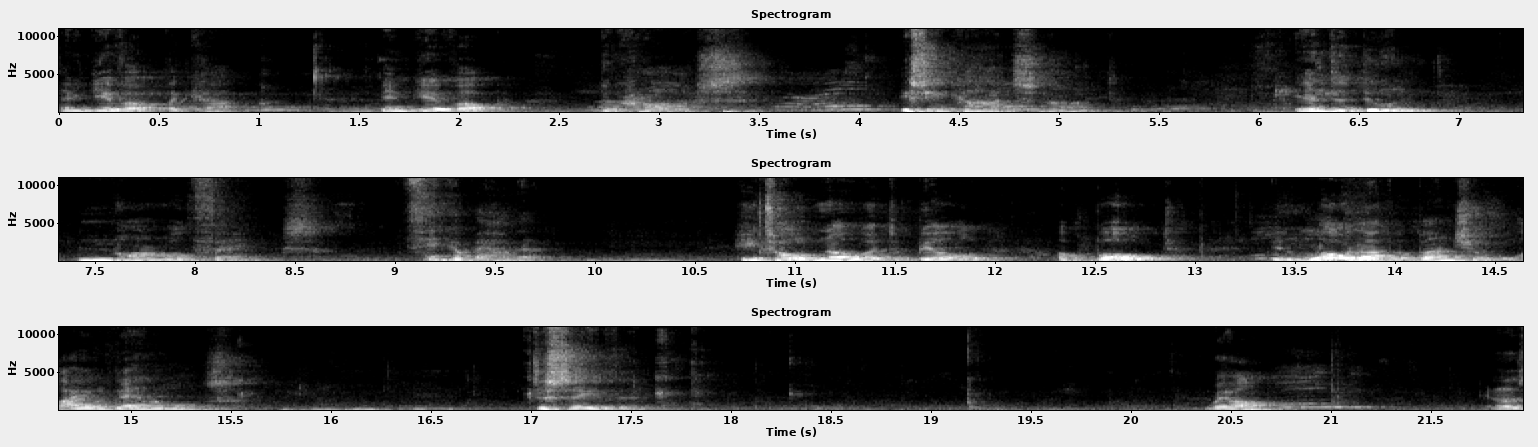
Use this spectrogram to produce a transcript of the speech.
and give up the cup and give up the cross. You see, God's not into doing normal things. Think about it. He told Noah to build a boat and load up a bunch of wild animals to save them. Well, you know,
